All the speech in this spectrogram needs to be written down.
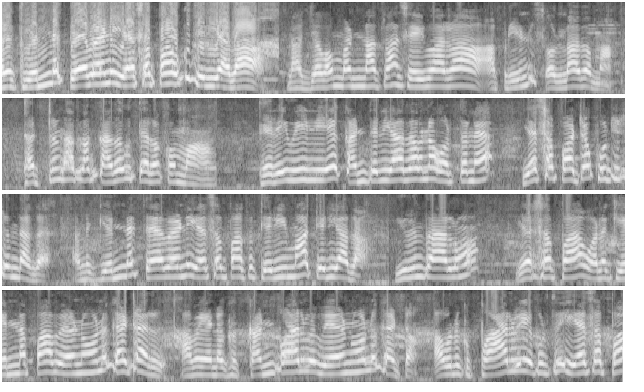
எனக்கு என்ன தேவைன்னு ஏசப்பாவுக்கு தெரியாதா? நான் ஜெபம் பண்ணா தான் செய்வாரா? அப்படின்னு சொல்லாதம்மா. தட்டுனா தான் கதவு திறக்கும்மா. தெருவிலேயே கண் தெரியாதவன ஒருத்தனை ஏசப்பாட்ட கூட்டிட்டு இருந்தாங்க. அவனுக்கு என்ன தேவைன்னு ஏசப்பாவுக்கு தெரியுமா தெரியாதா? இருந்தாலும் ஏசப்பா உனக்கு என்னப்பா வேணும்னு கேட்டாரு. அவன் எனக்கு கண் பார்வை வேணும்னு கேட்டான். அவனுக்கு பார்வையை கொடுத்து ஏசப்பா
